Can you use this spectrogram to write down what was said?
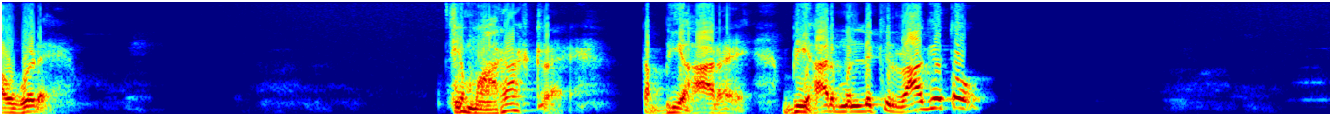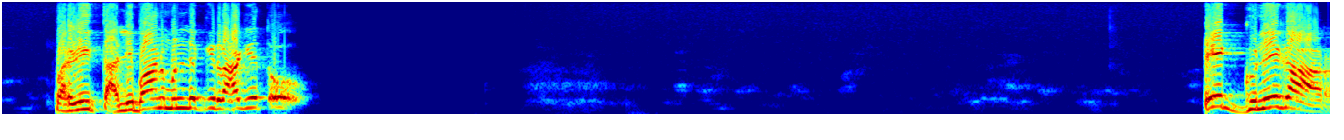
अवघड हे। महाराष्ट्र आहे का बिहार आहे बिहार म्हणलं की राग येतो परळी तालिबान म्हणलं की राग येतो एक गुन्हेगार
